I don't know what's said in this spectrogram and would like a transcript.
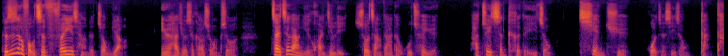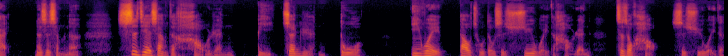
可是这个讽刺非常的重要，因为他就是告诉我们说，在这样一个环境里所长大的吴翠远，他最深刻的一种欠缺或者是一种感慨，那是什么呢？世界上的好人。比真人多，因为到处都是虚伪的好人，这种好是虚伪的，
